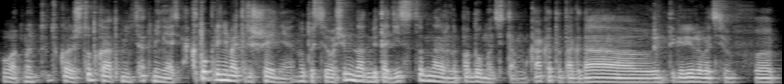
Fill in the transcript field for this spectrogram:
Вот, ну, такое, что такое отменять? А кто принимает решение? Ну, то есть, вообще надо методистам, наверное, подумать, там, как это тогда интегрировать в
